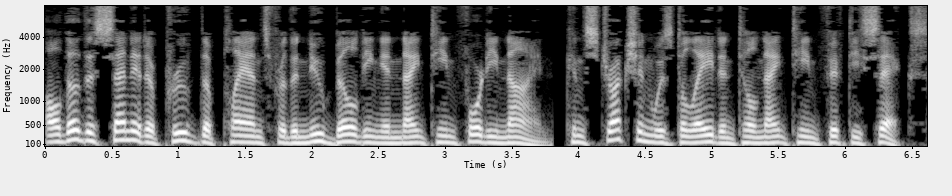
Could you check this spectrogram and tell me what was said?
Although the Senate approved the plans for the new building in 1949, construction was delayed until 1956.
